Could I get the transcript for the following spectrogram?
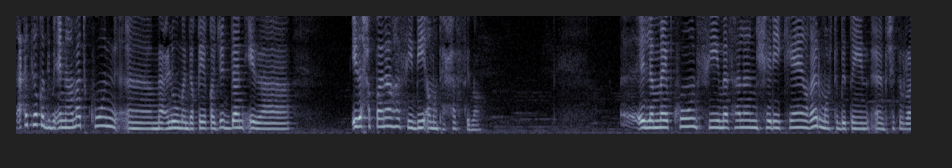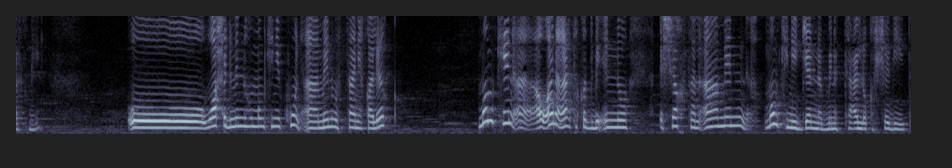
أعتقد بأنها ما تكون آه معلومة دقيقة جدا إذا إذا حطيناها في بيئة متحفظة. لما يكون في مثلا شريكين غير مرتبطين بشكل رسمي وواحد منهم ممكن يكون آمن والثاني قلق ممكن أو أنا أعتقد بأنه الشخص الآمن ممكن يتجنب من التعلق الشديد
